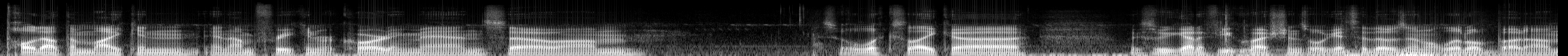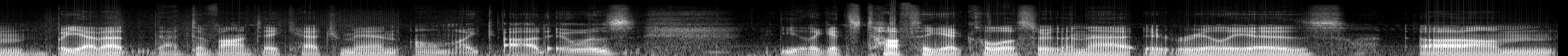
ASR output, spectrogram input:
pulled out the mic and and I'm freaking recording, man. So um so it looks like uh looks like we got a few questions. We'll get to those in a little, but um, but yeah, that that Davante catch, man. Oh my God, it was like it's tough to get closer than that. It really is. Um,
